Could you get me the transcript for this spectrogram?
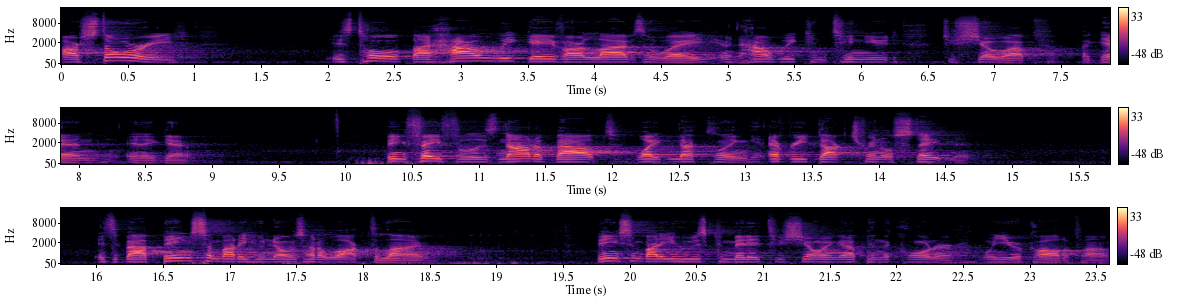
Our story is told by how we gave our lives away and how we continued to show up again and again. Being faithful is not about white knuckling every doctrinal statement. It's about being somebody who knows how to walk the line, being somebody who is committed to showing up in the corner when you are called upon.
